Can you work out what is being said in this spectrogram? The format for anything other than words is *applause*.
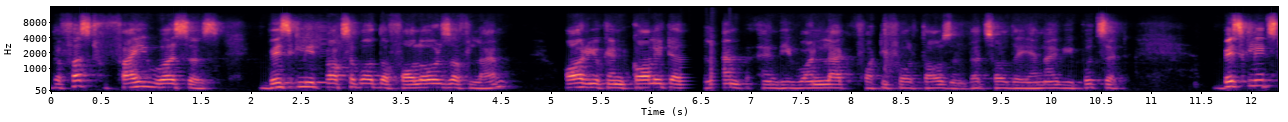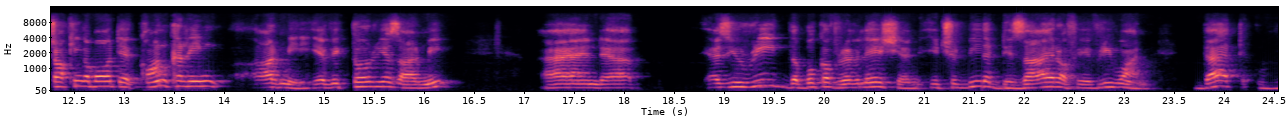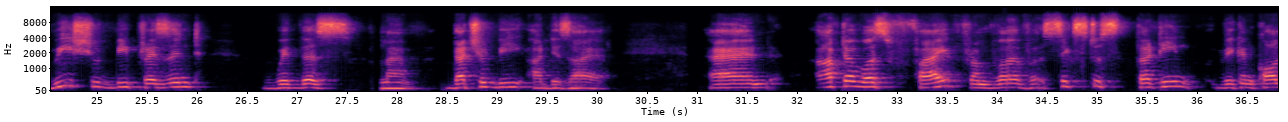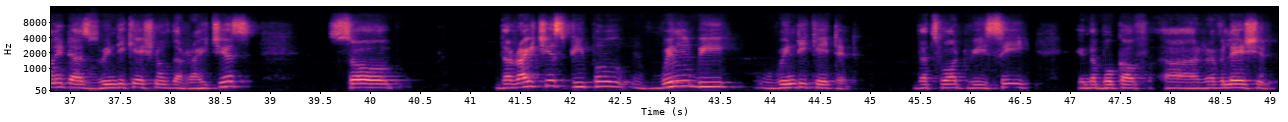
the first five verses basically talks about the followers of Lamb, or you can call it a lamb and the 1 lakh 44,000. That's how the NIV puts it. Basically, it's talking about a conquering army, a victorious army and uh, as you read the book of Revelation, it should be the desire of everyone that we should be present with this lamb. That should be our desire. And after verse 5, from verse 6 to 13, we can call it as vindication of the righteous. So the righteous people will be vindicated. That's what we see in the book of uh, Revelation.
